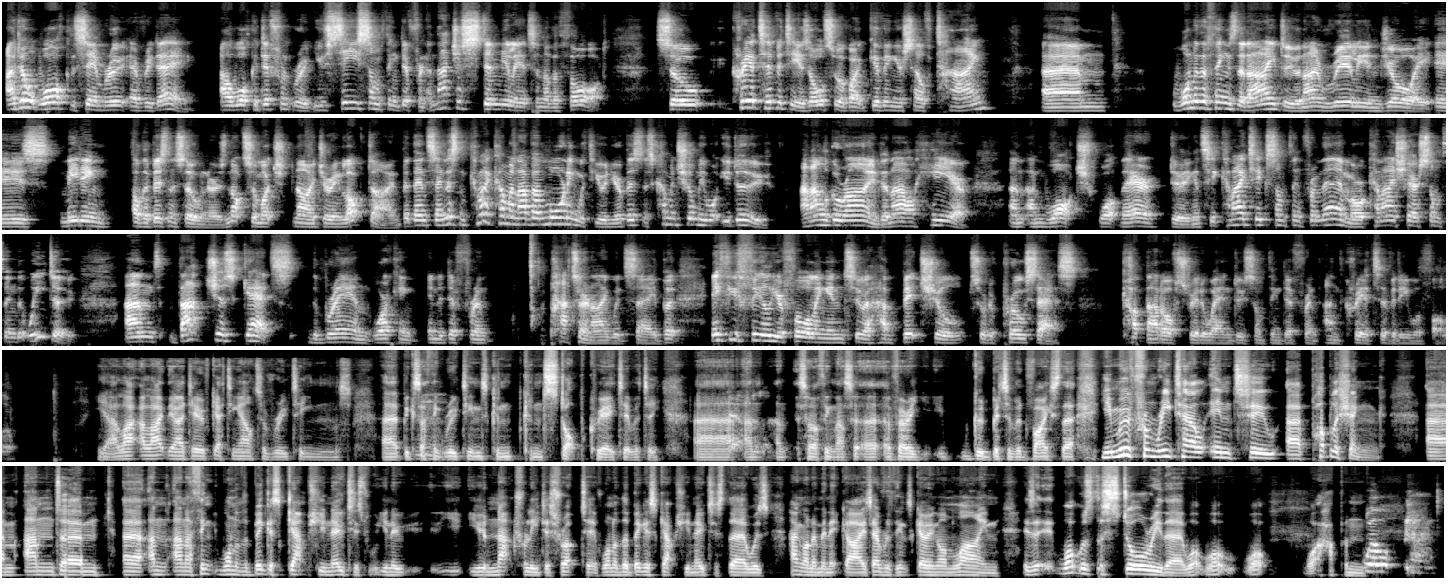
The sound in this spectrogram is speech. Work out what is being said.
I don't walk the same route every day. I'll walk a different route. You see something different, and that just stimulates another thought. So, creativity is also about giving yourself time. Um, one of the things that I do and I really enjoy is meeting other business owners, not so much now during lockdown, but then saying, listen, can I come and have a morning with you in your business? Come and show me what you do. And I'll go around and I'll hear and, and watch what they're doing and see, can I take something from them or can I share something that we do? And that just gets the brain working in a different pattern, I would say. But if you feel you're falling into a habitual sort of process, cut that off straight away and do something different, and creativity will follow. Yeah, I like I like the idea of getting out of routines uh, because mm. I think mm. routines can can stop creativity, uh, and, and so I think that's a, a, very good bit of advice there. You moved from retail into uh, publishing, um, and um, uh, and and I think one of the biggest gaps you noticed, you know, you, are naturally disruptive. One of the biggest gaps you noticed there was, hang on a minute, guys, everything's going online. Is it what was the story there? What what what what happened? Well,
